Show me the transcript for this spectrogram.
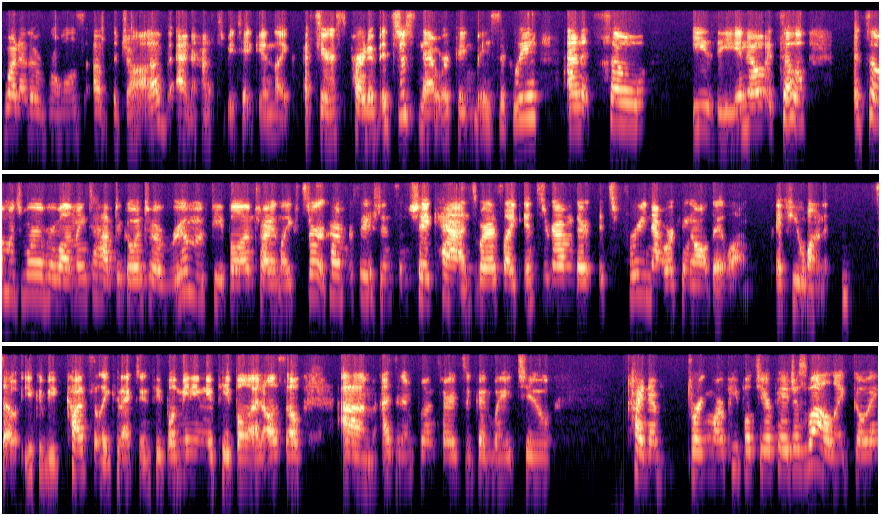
one of the roles of the job and it has to be taken like a serious part of it's just networking basically. And it's so easy you know? It's so it's so much more overwhelming to have to go into a room of people and try and like start conversations and shake hands whereas like instagram there it's free networking all day long if you want it so you could be constantly connecting with people meeting new people and also um, as an influencer it's a good way to kind of bring more people to your page as well, like going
